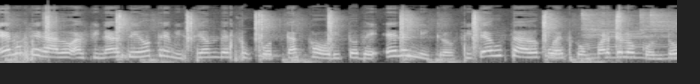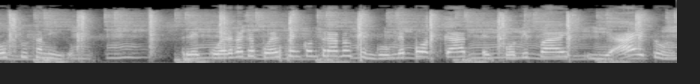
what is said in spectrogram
Hemos llegado al final de otra emisión de su podcast favorito de En el Micro. Si te ha gustado, pues compártelo con todos tus amigos. Recuerda que puedes encontrarnos en Google Podcast, Spotify y iTunes.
